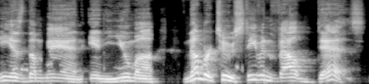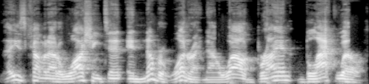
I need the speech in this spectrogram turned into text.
He is the man in Yuma. Number two, Steven Valdez. He's coming out of Washington. And number one right now, wow, Brian Blackwell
